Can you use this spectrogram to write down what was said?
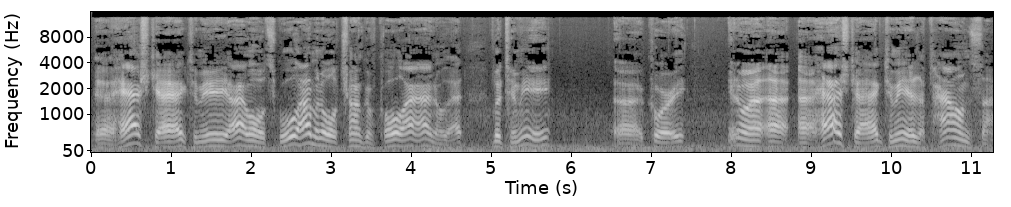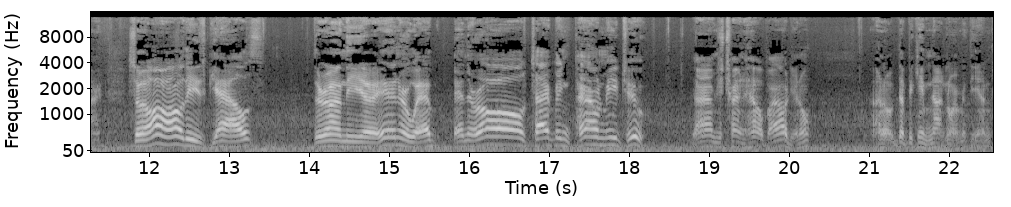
Uh, hashtag to me, I'm old school. I'm an old chunk of coal. I, I know that. But to me, uh, Corey, you know, a, a, a, hashtag to me is a pound sign. So all these gals, they're on the uh, interweb and they're all typing pound me too. I'm just trying to help out, you know. I don't. That became not norm at the end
